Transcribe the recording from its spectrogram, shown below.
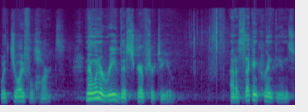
with joyful hearts. And I want to read this scripture to you out of Second Corinthians.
